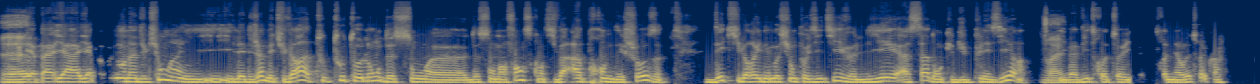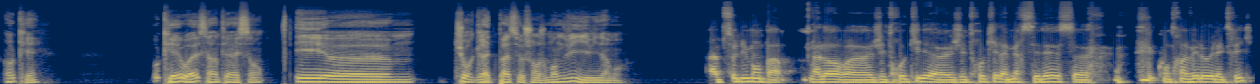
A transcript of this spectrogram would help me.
Il n'y a, pas, besoin d'induction, hein. il, est déjà, mais tu verras tout, tout au long de son, euh, de son enfance, quand il va apprendre des choses, dès qu'il aura une émotion positive liée à ça, donc du plaisir, il va vite retenir le truc. Quoi. Ok. Ok, ouais, c'est intéressant. Et euh, tu regrettes pas ce changement de vie, évidemment Absolument pas. Alors euh, j'ai troqué, euh, j'ai troqué la Mercedes euh, contre un vélo électrique,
